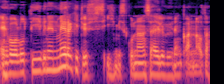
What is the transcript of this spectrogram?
evolutiivinen merkitys ihmiskunnan säilyvyyden kannalta.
